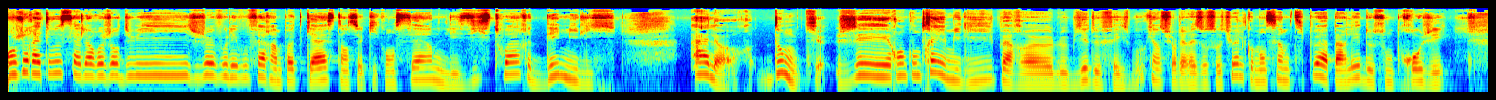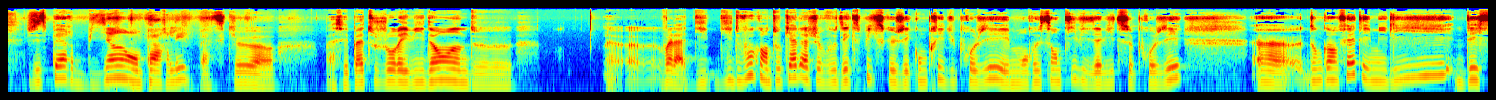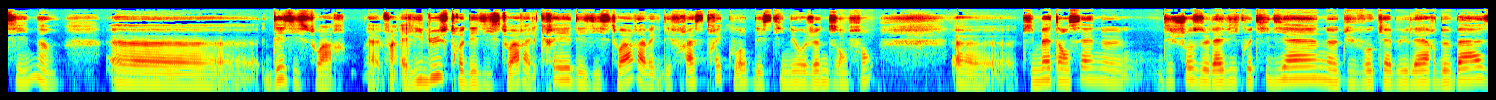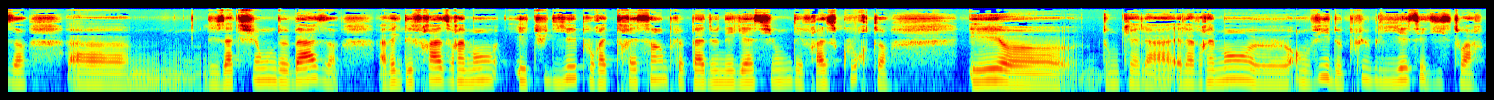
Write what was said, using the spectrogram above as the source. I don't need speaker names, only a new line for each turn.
Bonjour à tous, alors aujourd'hui je voulais vous faire un podcast en ce qui concerne les histoires d'Émilie. Alors, donc, j'ai rencontré Émilie par euh, le biais de Facebook, hein, sur les réseaux sociaux. Elle commençait un petit peu à parler de son projet. J'espère bien en parler parce que euh, bah, c'est pas toujours évident hein, de. Euh, voilà, dites-vous qu'en tout cas là, je vous explique ce que j'ai compris du projet et mon ressenti vis-à-vis -vis de ce projet. donc en fait, Émilie dessine des histoires enfin, elle illustre des histoires, elle crée des histoires avec des phrases très courtes destinées aux jeunes enfants. Euh, qui mettent en scène euh, des choses de la vie quotidienne, du vocabulaire de base, euh, des actions de base, avec des phrases vraiment étudiées pour être très simples, pas de négation, des phrases courtes. Et euh, donc elle a, elle a vraiment euh, envie de publier ces histoires.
